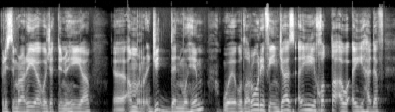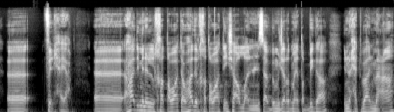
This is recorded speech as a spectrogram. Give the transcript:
في الاستمرارية وجدت إنه هي آه، أمر جدا مهم وضروري في إنجاز أي خطة أو أي هدف آه، في الحياة. آه هذه من الخطوات أو هذه الخطوات إن شاء الله انه الإنسان بمجرد ما يطبقها إنه حتبان معاه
